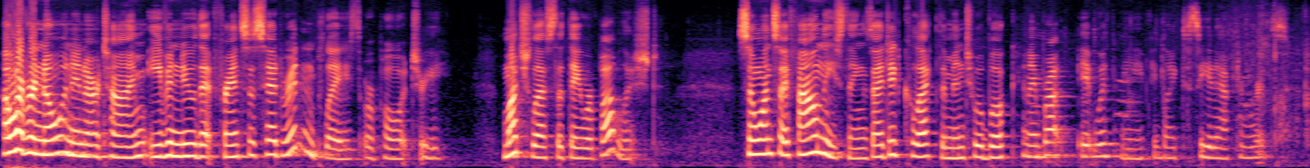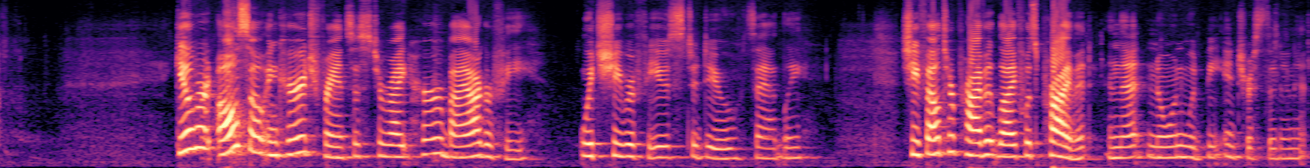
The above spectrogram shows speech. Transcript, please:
However, no one in our time even knew that Frances had written plays or poetry, much less that they were published. So once I found these things, I did collect them into a book, and I brought it with me if you'd like to see it afterwards. Gilbert also encouraged Frances to write her biography, which she refused to do, sadly. She felt her private life was private and that no one would be interested in it.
